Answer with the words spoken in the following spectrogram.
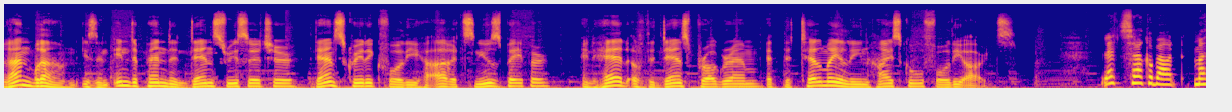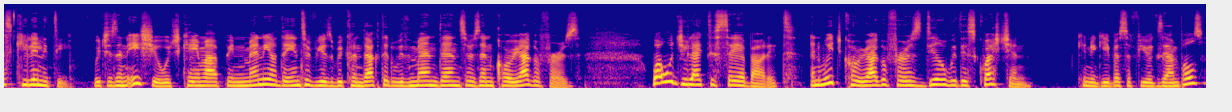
Ran Brown is an independent dance researcher, dance critic for the Haaretz newspaper, and head of the dance program at the Thelma Yellin High School for the Arts. Let's talk about masculinity, which is an issue which came up in many of the interviews we conducted with men dancers and choreographers. What would you like to say about it, and which choreographers deal with this question? Can you give us a few examples?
